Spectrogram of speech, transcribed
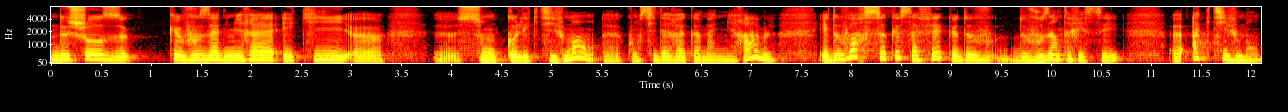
de choses que vous admirez et qui sont collectivement considérées comme admirables, et de voir ce que ça fait que de vous intéresser activement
